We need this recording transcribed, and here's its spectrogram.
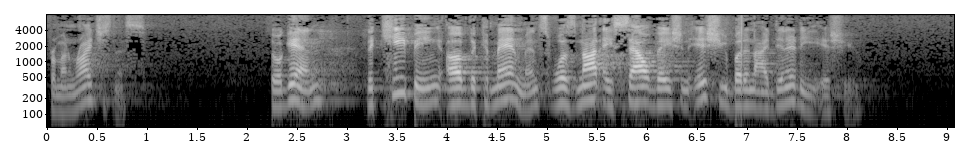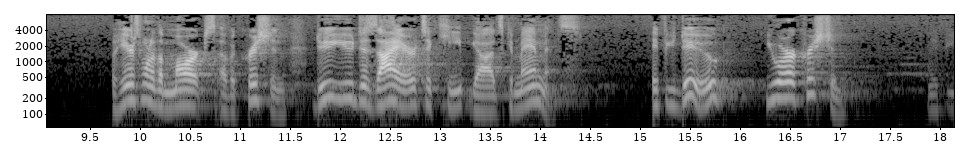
from unrighteousness. So, again, the keeping of the commandments was not a salvation issue, but an identity issue. So, here's one of the marks of a Christian Do you desire to keep God's commandments? If you do, you are a Christian. And if you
